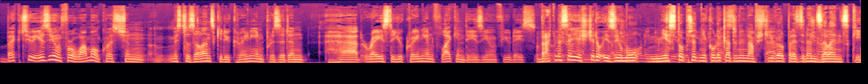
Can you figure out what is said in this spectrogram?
Back to Izium for one more question. Mr. Zelensky, the Ukrainian president, Vraťme se ještě do Iziumu. Město před několika dny navštívil prezident Zelensky.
